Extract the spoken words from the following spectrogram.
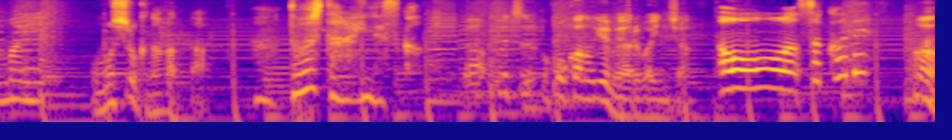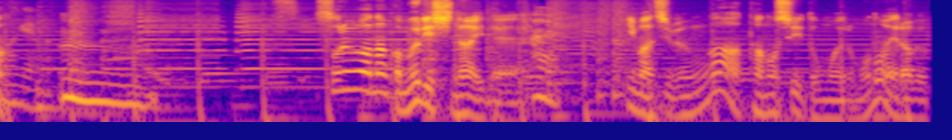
んまり面白くなかった？うん。どうしたらいいんですか？いや別に他のゲームやればいいんじゃん。おおそこで？うん他のゲーム。うん。それはなんか無理しないで、はい今自分が楽しいと思えるものを選べばいい。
